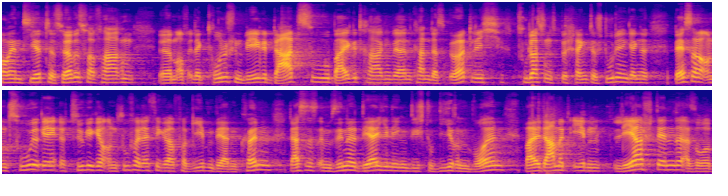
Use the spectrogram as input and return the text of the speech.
orientierte Serviceverfahren ähm, auf elektronischem Wege dazu beigetragen werden kann, dass örtlich zulassungsbeschränkte Studiengänge besser und zügiger und zuverlässiger vergeben werden können. Das ist im Sinne derjenigen, die studieren wollen, weil damit eben Leerstände, also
